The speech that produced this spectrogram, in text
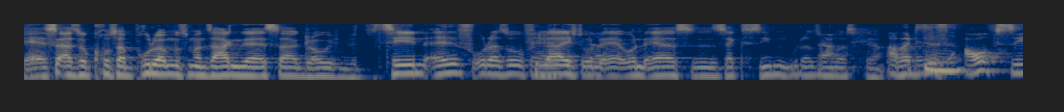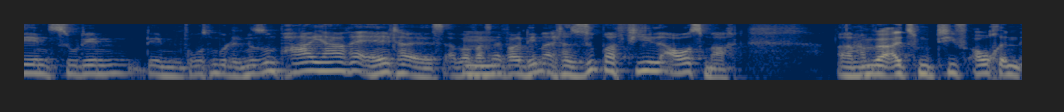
der ist also großer Bruder, muss man sagen. Der ist da, glaube ich, mit 10, 11 oder so vielleicht. ja. Und, er, und er ist äh, 6, 7 oder sowas. Ja. Aber dieses Aufsehen zu den, den großen Bruder, der nur so ein paar Jahre älter ist, aber Mhm. was einfach in dem Alter super viel ausmacht. Haben wir als Motiv auch in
